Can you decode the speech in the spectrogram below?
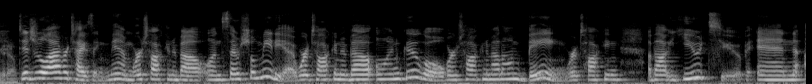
Yeah. digital advertising man we're talking about on social media. We're talking about on google. We're talking about on bing. We're talking about youtube and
